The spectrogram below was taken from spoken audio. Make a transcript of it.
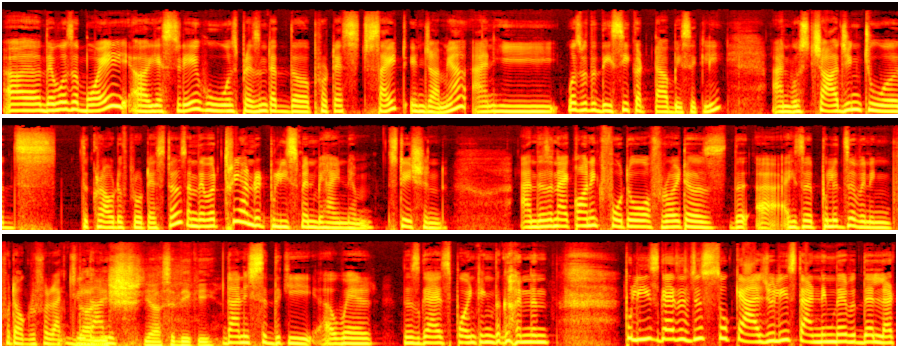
Uh, there was a boy uh, yesterday who was present at the protest site in Jamia and he was with the Desi Katta basically and was charging towards the crowd of protesters and there were 300 policemen behind him stationed. And there's an iconic photo of Reuters. The, uh, he's a Pulitzer winning photographer actually. danish yeah siddiqui Danish Siddiqui, uh, where this guy is pointing the gun and police guys are just so casually standing there with their lat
